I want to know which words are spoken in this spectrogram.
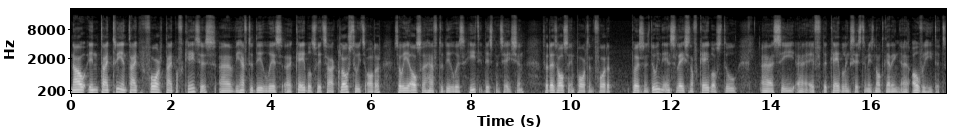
Now in type 3 and type 4 type of cases uh, we have to deal with uh, cables which are close to each other. So we also have to deal with heat dispensation so that's also important for the persons doing the installation of cables to uh, see uh, if the cabling system is not getting uh, overheated.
